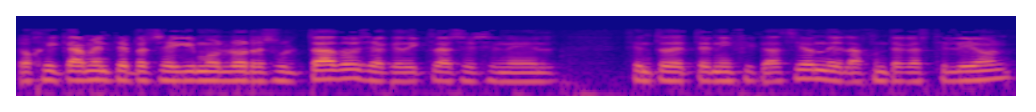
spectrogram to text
lógicamente perseguimos los resultados, ya que doy clases en el centro de tecnificación de la Junta de Castileón,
